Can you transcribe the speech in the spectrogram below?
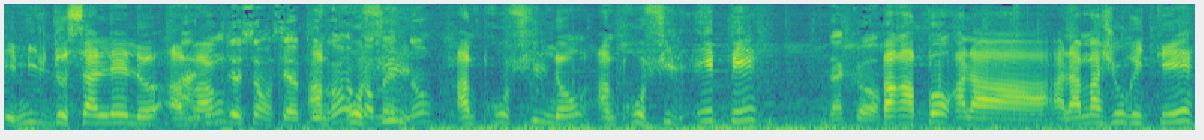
et 1200 l'aile Ah, avant. 1200, c'est un peu en grand quand profil, même, non? en profil, non, en profil épais D'accord. par rapport à la, à la majorité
